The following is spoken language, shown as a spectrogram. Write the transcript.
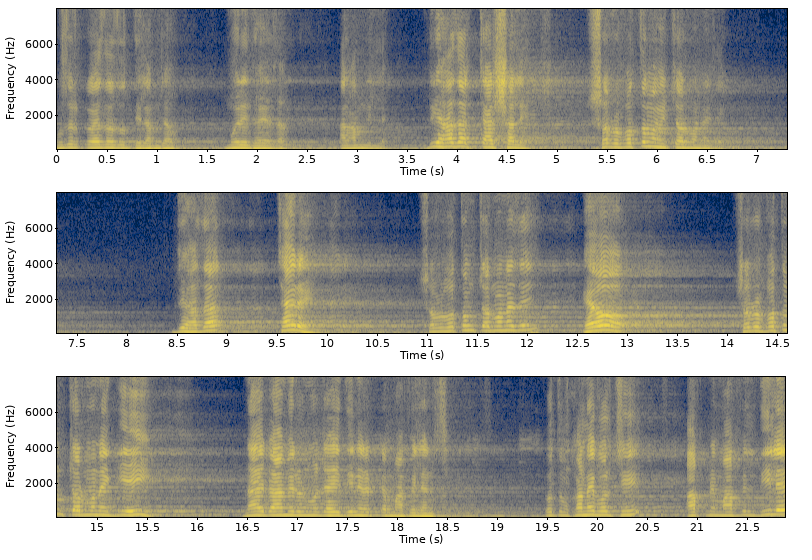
হুজুরকে এজাজত দিলাম, যাও, মরে হয়ে যাও। আলহামদুলিল্লাহ। দুই হাজার চার সালে সর্বপ্রথম আমি চরমনে যাই। দুই হাজার চারে সর্বপ্রথম চরমনে যাই। হ্যাঁ সর্বপ্রথম চরমনে গিয়েই নাইবে আমিরুল মুজাহিদিনের একটা মাহফিল আনছি। কুতুবখানায় বলছি, আপনি মাহফিল দিলে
